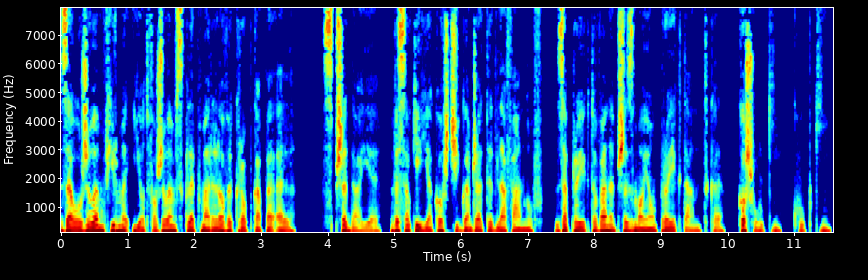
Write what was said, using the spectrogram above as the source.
Założyłem firmę i otworzyłem sklep marylowy.pl. Sprzedaję wysokiej jakości gadżety dla fanów, zaprojektowane przez moją projektantkę, koszulki, kubki,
